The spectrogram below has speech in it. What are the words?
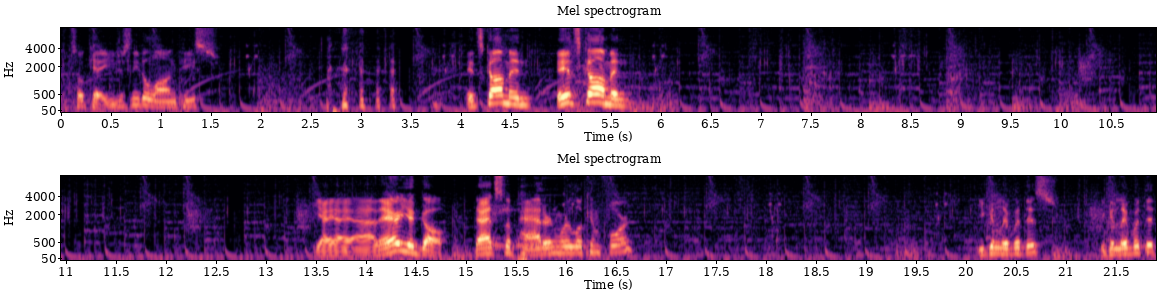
It's okay. You just need a long piece. It's coming. It's coming. Yeah, yeah, yeah. There you go. That's the pattern we're looking for. You can live with this? You can live with it?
